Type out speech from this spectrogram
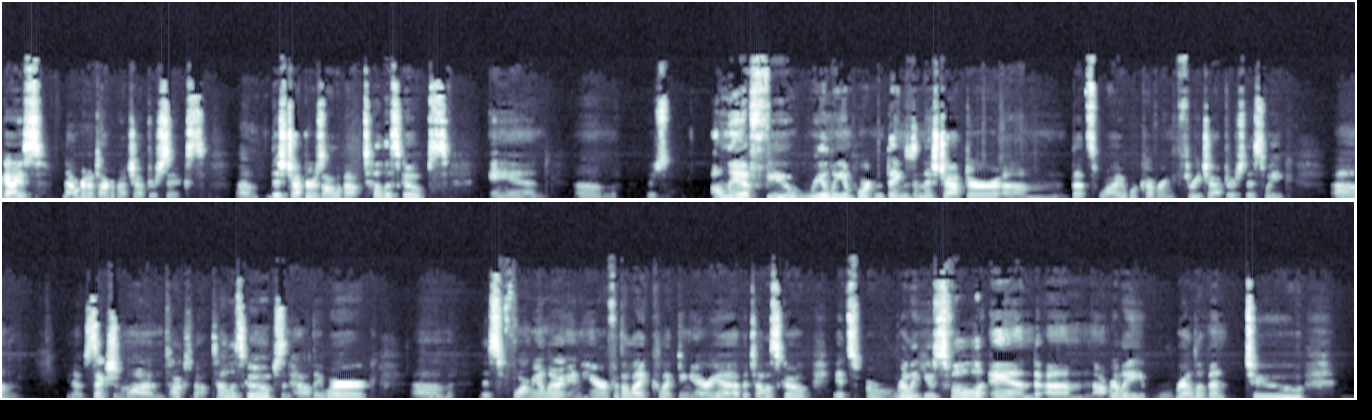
Hi guys, now we're going to talk about chapter 6. Um, this chapter is all about telescopes and um, there's only a few really important things in this chapter. Um, that's why we're covering three chapters this week. Um, you know, section 1 talks about telescopes and how they work. This formula in here for the light collecting area of a telescope. It's really useful and um, not really relevant to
